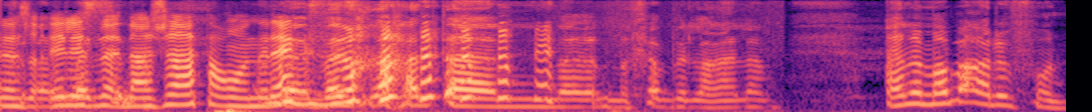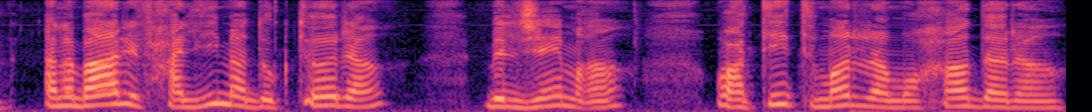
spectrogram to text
نجاة عون ركزوا. بس لحتى نخبر العالم. أنا ما بعرفهم. أنا بعرف حليمة دكتورة بالجامعة وعطيت مرة محاضرة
